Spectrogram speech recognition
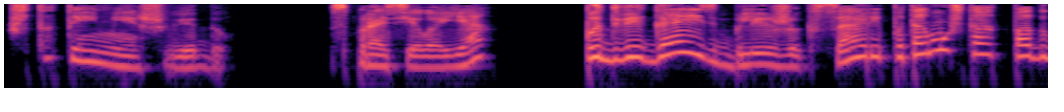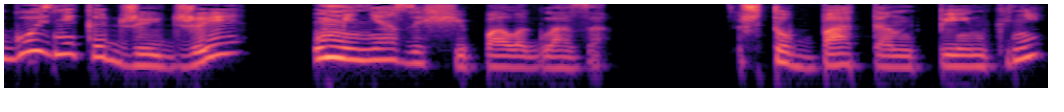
«Что ты имеешь в виду?» — спросила я, подвигаясь ближе к Саре, потому что от подгузника Джей-Джея у меня защипало глаза. Что Баттон Пинкни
